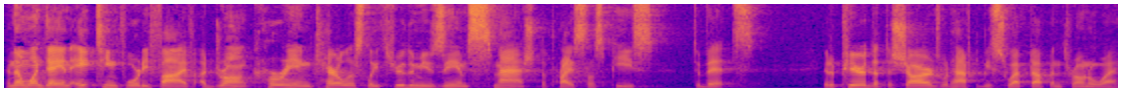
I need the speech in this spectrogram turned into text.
And then one day in 1845, a drunk hurrying carelessly through the museum smashed the priceless piece to bits. It appeared that the shards would have to be swept up and thrown away.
